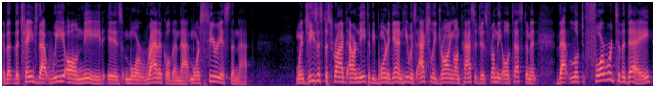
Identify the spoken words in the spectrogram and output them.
The, the change that we all need is more radical than that, more serious than that. When Jesus described our need to be born again, he was actually drawing on passages from the Old Testament that looked forward to the day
